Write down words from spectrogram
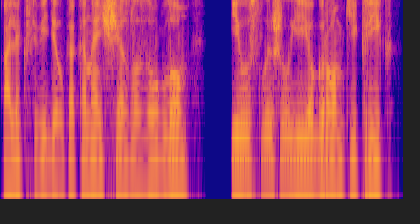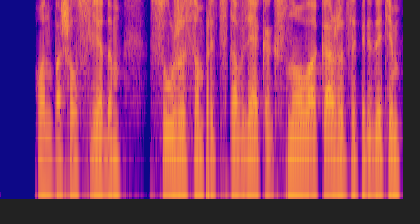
Алекс видел, как она исчезла за углом, и услышал ее громкий крик. Он пошел следом, с ужасом представляя, как снова окажется перед этим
